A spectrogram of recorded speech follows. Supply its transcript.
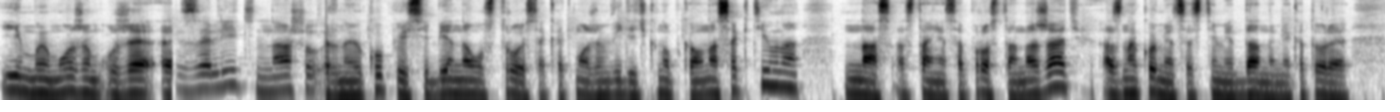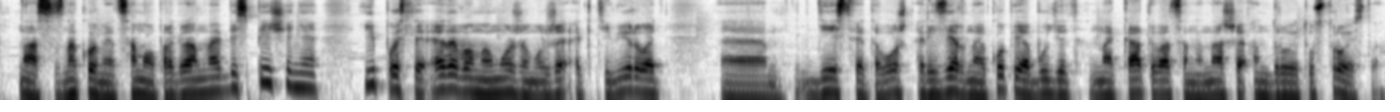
и мы можем уже э, залить нашу верную копию себе на устройство. Как можем видеть, кнопка у нас активна. Нас останется просто нажать, ознакомиться с теми данными, которые нас знакомят само программное обеспечение. И после этого мы можем уже активировать действие того, что резервная копия будет накатываться на наше Android устройство.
